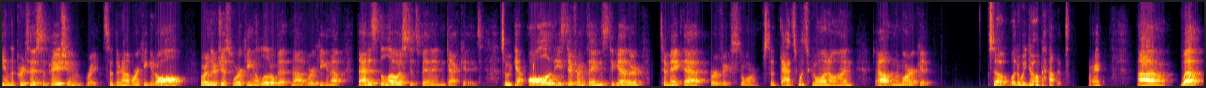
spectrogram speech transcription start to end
in the participation rate. So they're not working at all, or they're just working a little bit, not working enough. That is the lowest it's been in decades. So we've got all of these different things together to make that perfect storm. So that's what's going on out in the market. So what do we do about it, right? Um, well,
